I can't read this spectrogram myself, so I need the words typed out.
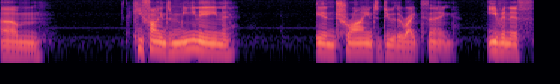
Um, he finds meaning in trying to do the right thing, even if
